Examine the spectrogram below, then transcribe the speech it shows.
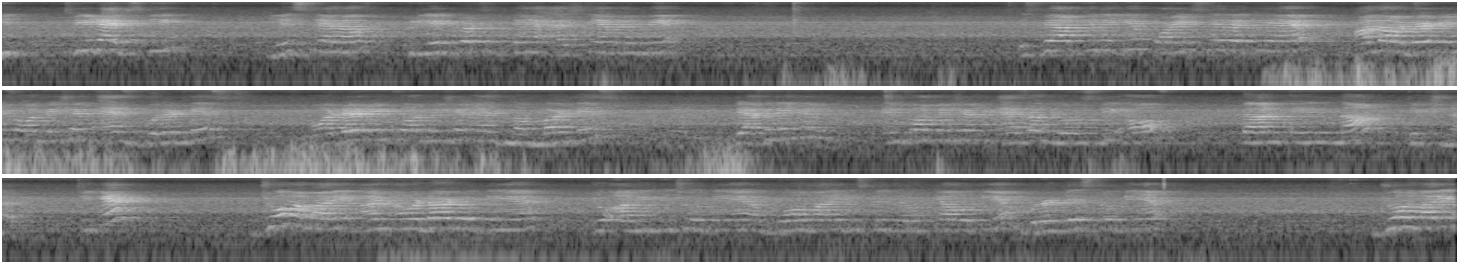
ये थ्री टाइप्स की लिस्ट है, हम क्रिएट कर सकते हैं एच में इसमें आपके देखिए पॉइंट्स दे रखे हैं unordered information as bullet list ordered information as number list definition as a glossary of term in the dictionary ठीक है? जो हमारी अनऑर्डर्ड होती हैं, जो आगे पीछे होती हैं, वो हमारी किसमें क्या होती है? बुलेट लिस्ट होती है। जो हमारी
